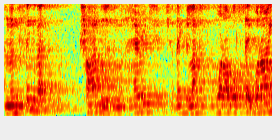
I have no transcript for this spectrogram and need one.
And then the thing about tribalism and heritage, I think the last, what I will say, what I,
